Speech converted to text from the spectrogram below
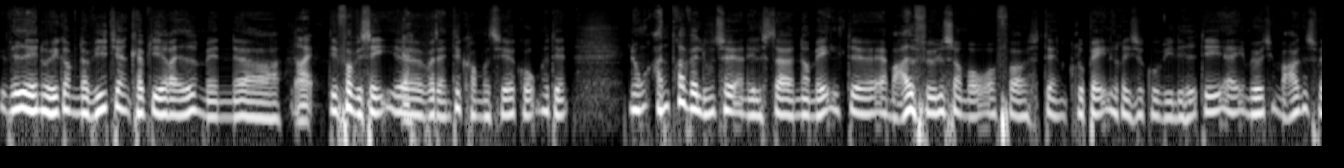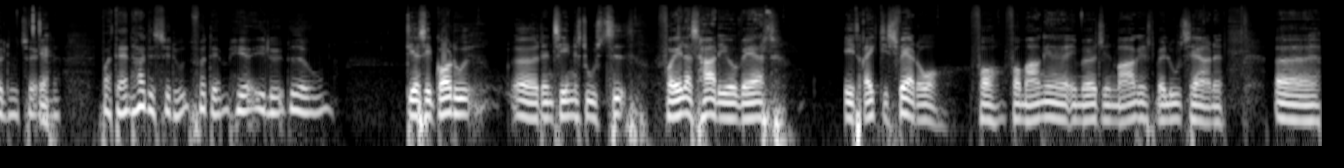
vi ved endnu ikke, om Norwegian kan blive reddet, men uh, Nej. det får vi se, uh, ja. hvordan det kommer til at gå med den. Nogle andre valutaer, Niels, der normalt uh, er meget følsomme over for den globale risikovillighed, det er emerging markets valutaerne. Ja. Hvordan har det set ud for dem her i løbet af ugen? Det har set godt ud øh, den seneste uges tid, for ellers har det jo været et rigtig svært år for, for mange emerging market valutaerne. Øh,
